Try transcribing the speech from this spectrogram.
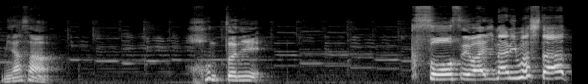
皆さん、本当に、クソお世話になりました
